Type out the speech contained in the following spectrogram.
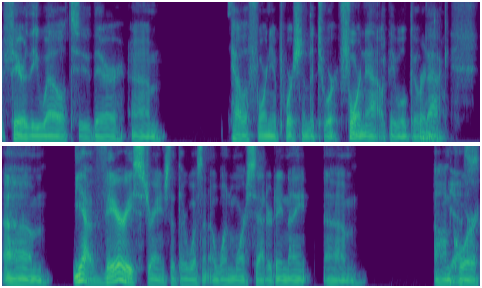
fare thee well to their um, California portion of the tour for now. They will go For back. Um, yeah, very strange that there wasn't a one more Saturday night um, encore. Yes.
